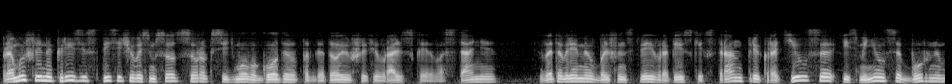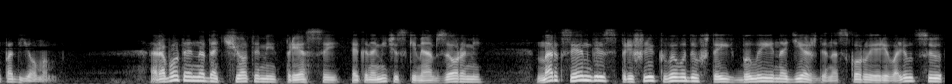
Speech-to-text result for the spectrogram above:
Промышленный кризис 1847 года, подготовивший февральское восстание, в это время в большинстве европейских стран прекратился и сменился бурным подъемом. Работая над отчетами, прессой, экономическими обзорами, Маркс и Энгельс пришли к выводу, что их былые надежды на скорую революцию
